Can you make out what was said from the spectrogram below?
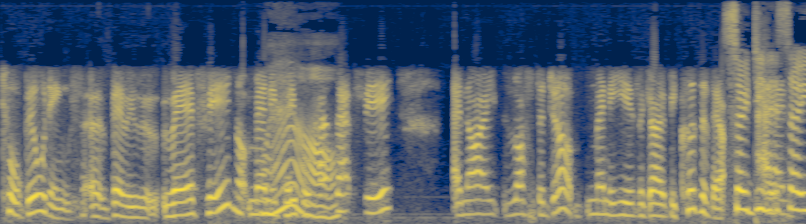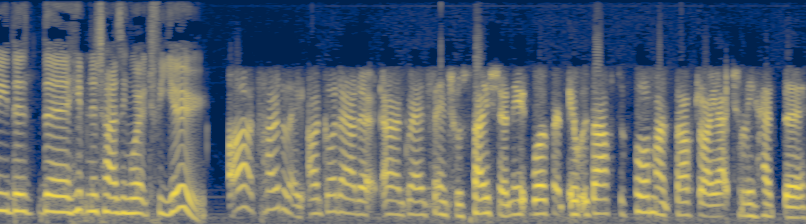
tall buildings, a very rare fear. Not many people have that fear. And I lost a job many years ago because of it. So did it? So the the hypnotizing worked for you? Oh, totally. I got out at uh, Grand Central Station. It wasn't. It was after four months after I actually had the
